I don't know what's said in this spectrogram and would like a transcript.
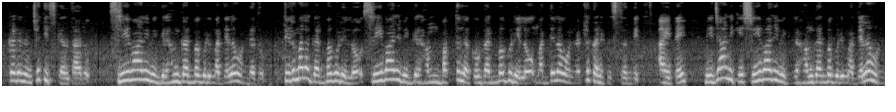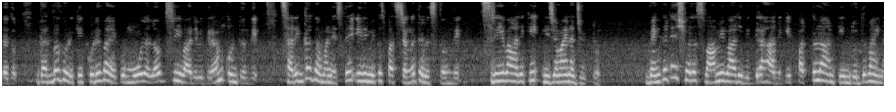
ఇక్కడి నుంచి తీసుకెళ్తారు. శ్రీవారి విగ్రహం గర్భగుడి మధ్యలో ఉండదు. తిరుమల గర్భగుడిలో శ్రీవారి విగ్రహం భక్తులకు గర్భగుడిలో మధ్యలో ఉన్నట్లు కనిపిస్తుంది. అయితే నిజానికి శ్రీవారి విగ్రహం గర్భగుడి మధ్యలో ఉండదు. గర్భగుడికి కుడివైపు మూలలో శ్రీవారి విగ్రహం ఉంటుంది. సరిగ్గా గమనిస్తే ఇది మీకు స్పష్టంగా తెలుస్తుంది. శ్రీవారికి నిజమైన జుట్టు. వెంకటేశ్వర స్వామి వారి విగ్రహానికి పట్టులాంటి మృదువైన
